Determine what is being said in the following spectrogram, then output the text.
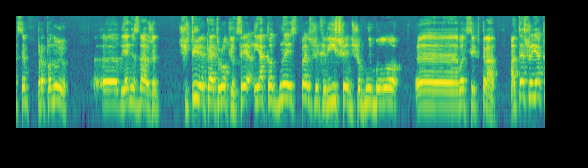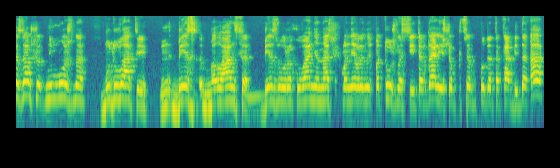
це пропоную, е, я не знаю, вже 4-5 років. Це як одне з перших рішень, щоб не було е, цих втрат. А те, що я казав, що не можна будувати без балансу, без урахування наших маневрених потужностей і так далі, щоб це буде така біда.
